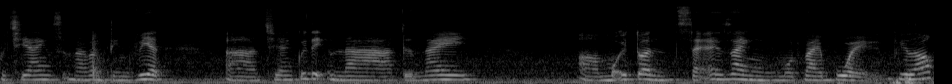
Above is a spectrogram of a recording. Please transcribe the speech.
của chị Anh sẽ nói bằng tiếng Việt. À, Chị Anh quyết định là từ nay uh, mỗi tuần sẽ dành một vài buổi vlog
